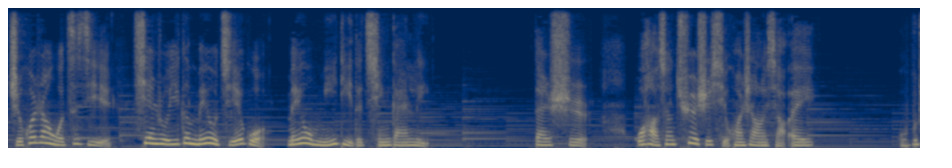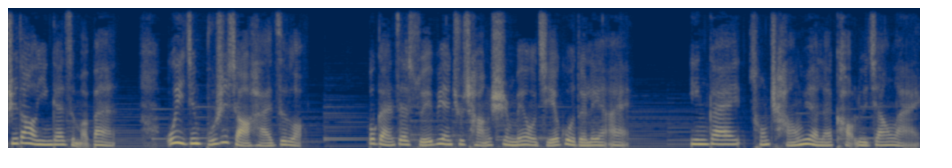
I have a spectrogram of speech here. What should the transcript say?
只会让我自己陷入一个没有结果、没有谜底的情感里。但是，我好像确实喜欢上了小 A，我不知道应该怎么办。我已经不是小孩子了，不敢再随便去尝试没有结果的恋爱。应该从长远来考虑将来。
